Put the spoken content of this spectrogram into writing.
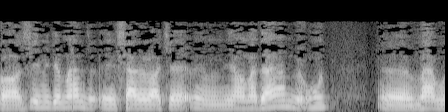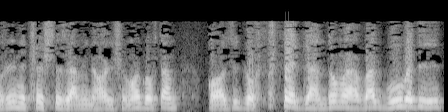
قاضی میگه من این سر را که می آمدم به اون معمورین کشت زمین های شما گفتم قاضی گفته گندم اول بو بدید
